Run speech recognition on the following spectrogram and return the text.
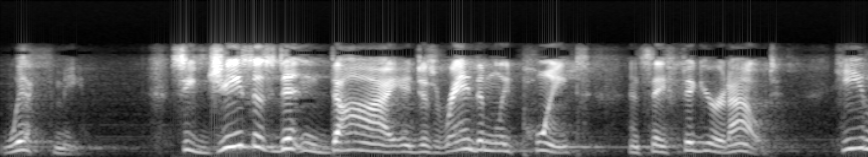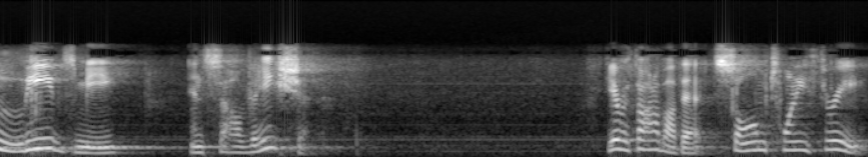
with me. See, Jesus didn't die and just randomly point and say, figure it out. He leads me in salvation. You ever thought about that? Psalm 23.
